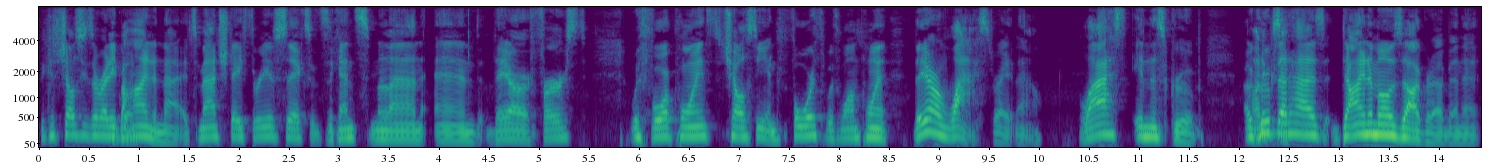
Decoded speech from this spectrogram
because Chelsea's already behind in that. It's match day three of six. It's against Milan, and they are first with four points. Chelsea in fourth with one point. They are last right now, last in this group, a group that has Dynamo Zagreb in it.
